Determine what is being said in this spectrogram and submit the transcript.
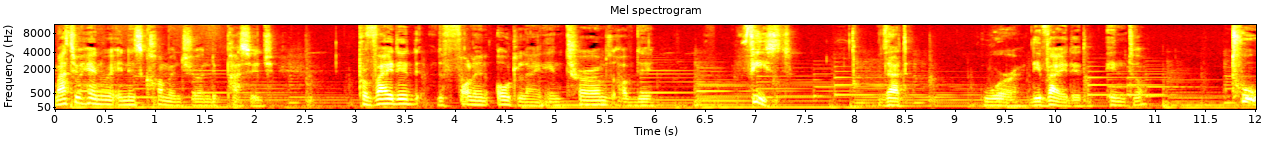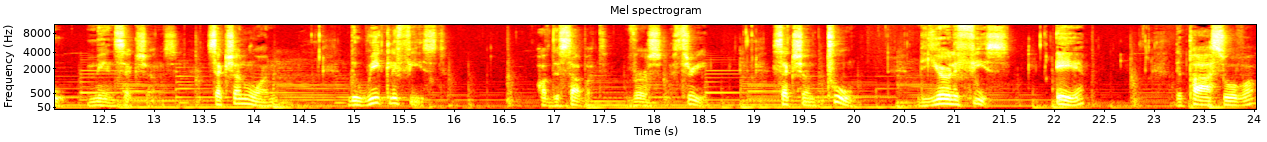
Matthew Henry, in his commentary on the passage, provided the following outline in terms of the feast that were divided into two main sections. Section 1, the weekly feast of the Sabbath, verse 3. Section 2, the yearly feast, A, the Passover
